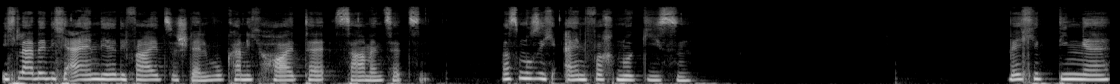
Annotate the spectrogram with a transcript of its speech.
Ich lade dich ein, dir die Frage zu stellen, wo kann ich heute Samen setzen? Was muss ich einfach nur gießen? Welche Dinge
